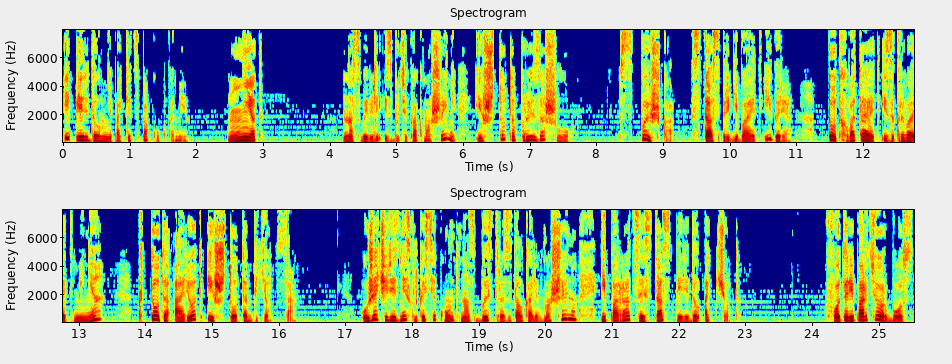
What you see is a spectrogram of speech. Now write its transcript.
и передал мне пакет с покупками. «Нет». Нас вывели из бутика к машине, и что-то произошло. Вспышка. Стас пригибает Игоря, тот хватает и закрывает меня, кто-то орет и что-то бьется. Уже через несколько секунд нас быстро затолкали в машину, и по рации Стас передал отчет. «Фоторепортер, босс.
